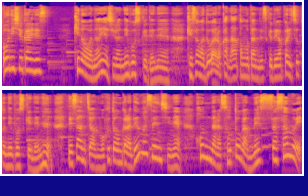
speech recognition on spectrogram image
大西ゆかりです。昨日は何や知らん寝ぼすけでね、今朝はどうやろうかなと思ったんですけど、やっぱりちょっと寝ぼすけでね。で、さんちゃんも布団から出ませんしね、ほんなら外がめっさ寒い。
